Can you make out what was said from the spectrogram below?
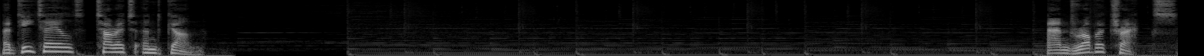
A detailed turret and gun. And rubber tracks.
